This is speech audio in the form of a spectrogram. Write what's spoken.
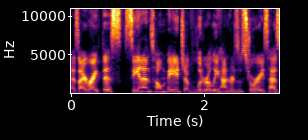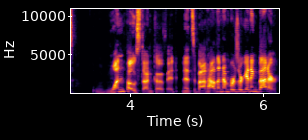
As I write this, CNN's homepage of literally hundreds of stories has one post on COVID, and it's about how the numbers are getting better.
